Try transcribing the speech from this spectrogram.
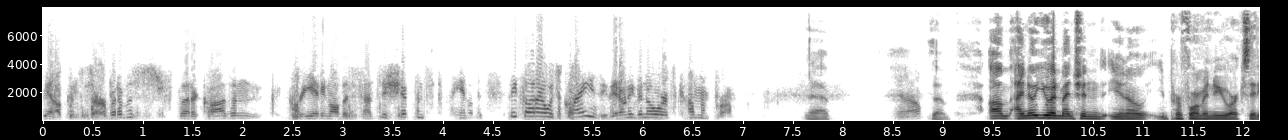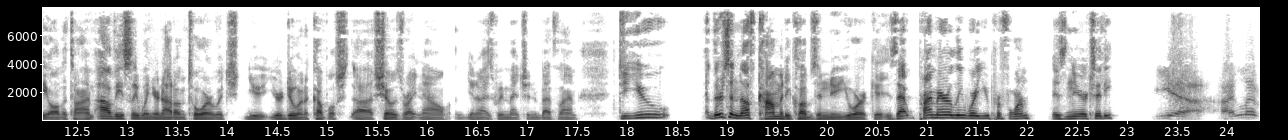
you know, conservatives that are causing, creating all this censorship and stuff, you know, they thought I was crazy. They don't even know where it's coming from, Yeah. you know? So, um, I know you had mentioned, you know, you perform in New York City all the time. Obviously, when you're not on tour, which you, you're doing a couple uh, shows right now, you know, as we mentioned in Bethlehem. Do you? There's enough comedy clubs in New York. Is that primarily where you perform? Is New York City? Yeah, I live.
